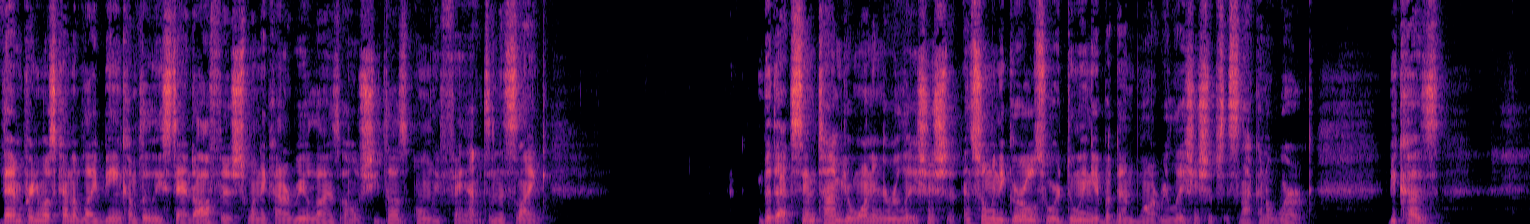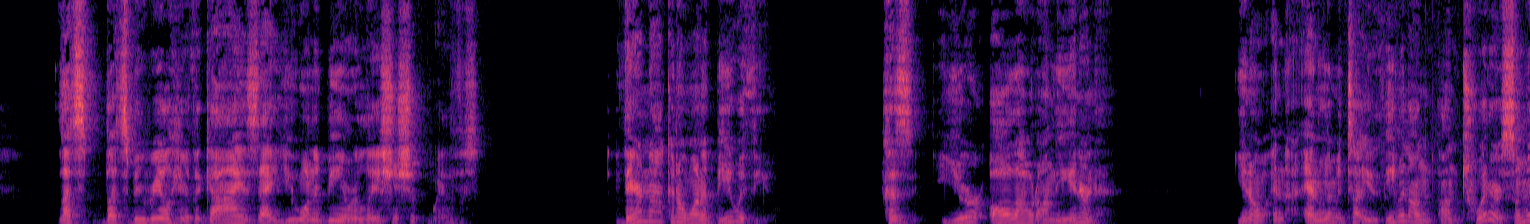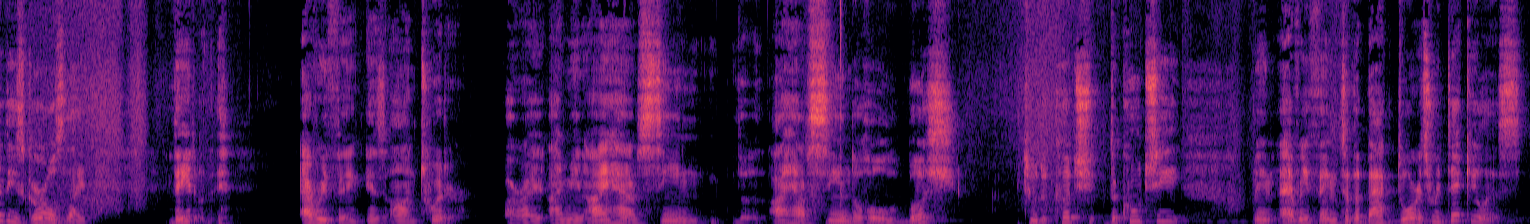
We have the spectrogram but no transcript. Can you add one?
them pretty much kind of like being completely standoffish when they kind of realize, oh, she does OnlyFans. And it's like, but at the same time, you're wanting a relationship. And so many girls who are doing it but then want relationships, it's not going to work. Because let's let's be real here. The guys that you want to be in relationship with they're not going to want to be with you because you're all out on the internet. You know and and let me tell you even on on twitter some of these girls like they everything is on twitter all right? I mean i have seen the i have seen the whole bush to the coochie the coochie i mean everything to the back door. It's ridiculous.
